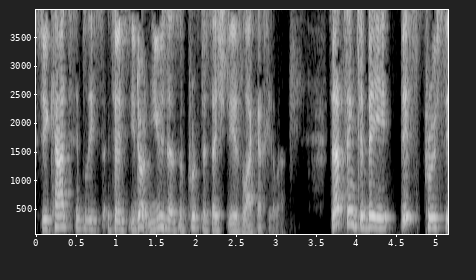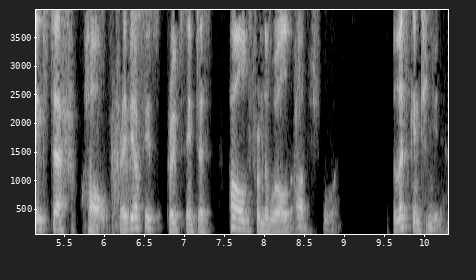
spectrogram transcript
So you can't simply, so you don't use it as a proof to say shti is like achila. So that seemed to be, this proof seems to hold. Rabbi Yossi's proof seems to hold from the world of Shavuot. But let's continue now.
